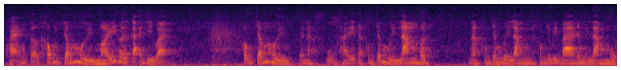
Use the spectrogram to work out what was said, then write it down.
khoảng cỡ 0.10 mấy thôi các anh chị bạn. 0.10 đây nè cũng thấy là 0.15 thôi. Nè 0.15 0.13 đến 15 một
